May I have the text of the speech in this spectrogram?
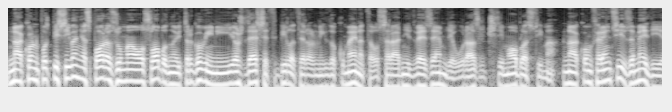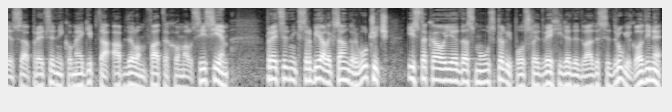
Nakon potpisivanja sporazuma o slobodnoj trgovini i još deset bilateralnih dokumenta o saradnji dve zemlje u različitim oblastima, na konferenciji za medije sa predsednikom Egipta Abdelom Fatahom al-Sisijem, predsednik Srbije Aleksandar Vučić istakao je da smo uspeli posle 2022. godine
